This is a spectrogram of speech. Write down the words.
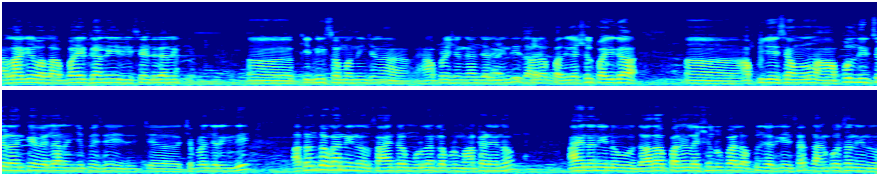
అలాగే వాళ్ళ అబ్బాయికి కానీ రీసెంట్ కానీ కిడ్నీకి సంబంధించిన ఆపరేషన్ కానీ జరిగింది. దాదాపు పది లక్షల పైగా అప్పు చేశాము. ఆ అప్పులు తీర్చడానికే వెళ్ళానని చెప్పేసి చెప్పడం జరిగింది. అతనితో కానీ నేను సాయంత్రం మూడు గంటలప్పుడు మాట్లాడాను. ఆయన నేను దాదాపు పన్నెండు లక్షల రూపాయల అప్పులు జరిగాయి సార్. దానికోసం నేను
